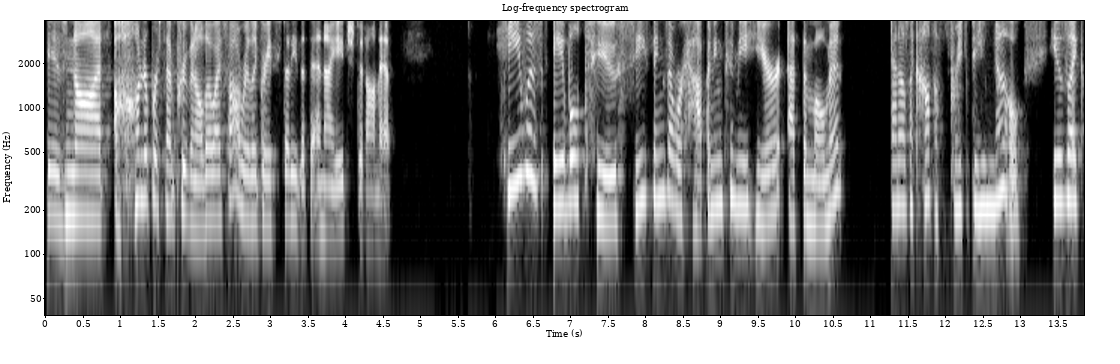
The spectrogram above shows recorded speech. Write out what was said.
is not 100% proven, although I saw a really great study that the NIH did on it. He was able to see things that were happening to me here at the moment. And I was like, how the freak do you know? He was like,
